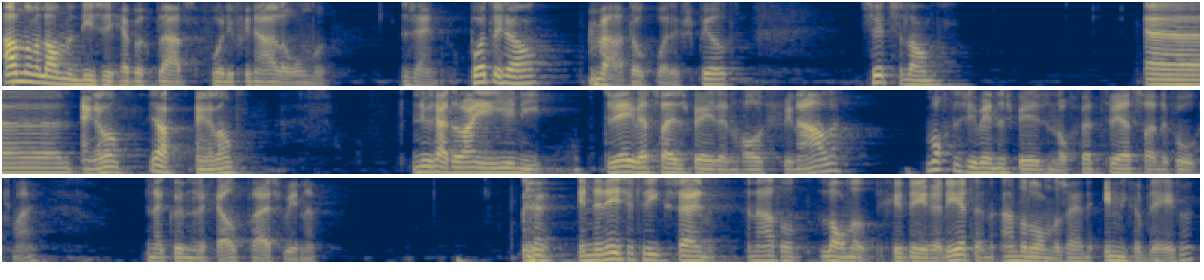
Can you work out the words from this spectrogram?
Andere landen die zich hebben geplaatst voor de finale ronde zijn Portugal, waar het ook wordt gespeeld, Zwitserland en Engeland. Ja, Engeland. Nu gaat Oranje in juni twee wedstrijden spelen in de halve finale. Mochten ze winnen, spelen ze nog twee wedstrijden volgens mij. En dan kunnen ze geldprijs winnen. In de Nations League zijn een aantal landen gedegradeerd en een aantal landen zijn ingebleven.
